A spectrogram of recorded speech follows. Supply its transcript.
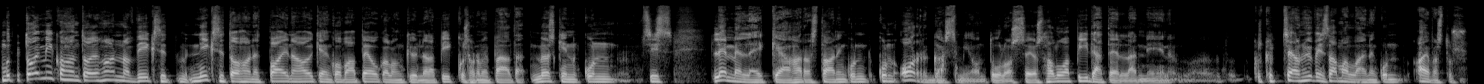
Mutta toimiikohan toi Hanna Viksi, niksi tohon, että painaa oikein kovaa peukalon kynnellä pikkusormen päältä, myöskin kun siis lemmenleikkejä harrastaa, niin kun, kun orgasmi on tulossa, jos haluaa pidätellä, niin koska se on hyvin samanlainen kuin aivastus.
